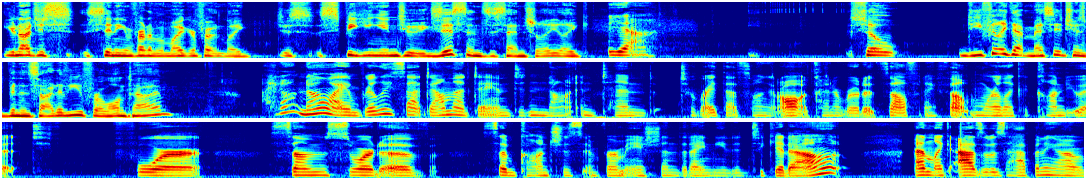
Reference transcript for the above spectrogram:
you're not just sitting in front of a microphone, like just speaking into existence, essentially. Like, Yeah. so do you feel like that message has been inside of you for a long time? I don't know. I really sat down that day and did not intend to write that song at all. It kind of wrote itself, and I felt more like a conduit for some sort of subconscious information that I needed to get out. And like as it was happening, I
